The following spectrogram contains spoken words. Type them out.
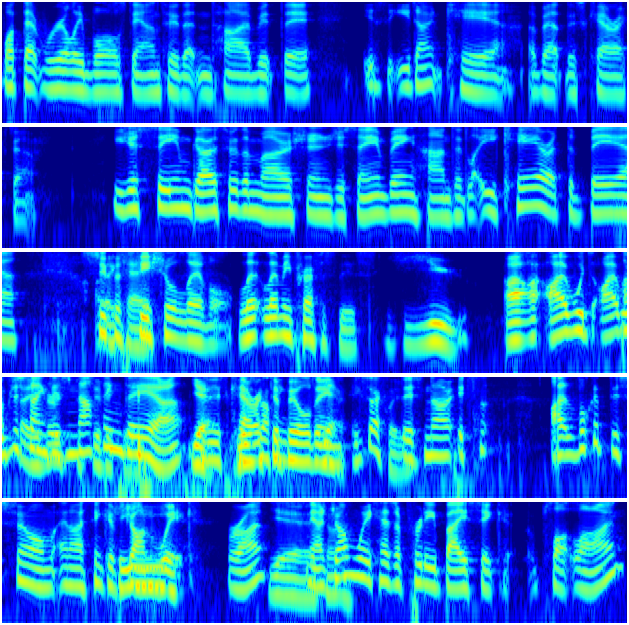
what that really boils down to, that entire bit there, is that you don't care about this character. You just see him go through the motions, you see him being hunted. Like you care at the bare superficial level. let, let me preface this. You. I, I would I would I'm just say saying there's nothing there Yeah, this there's character nothing- building. yeah, exactly. There's no it's not, I look at this film and I think of John Wick, right? Yeah, Now John- John, Wick has a pretty basic plot line,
